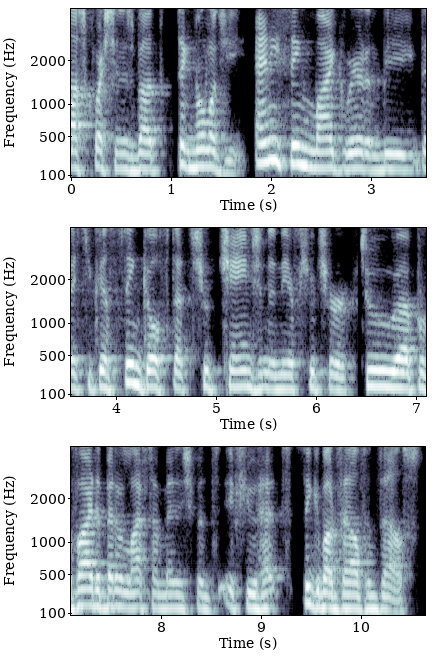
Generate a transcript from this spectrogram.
last question is about technology. Anything anything, Mike Reardon, be that you can think of that should change in the near future to uh, provide a better lifetime management if you had think about valve and valves?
